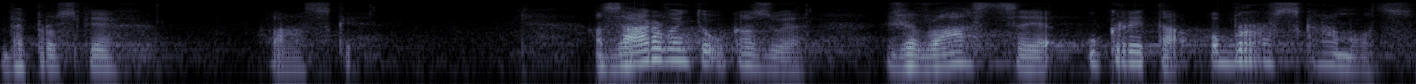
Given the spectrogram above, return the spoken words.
ve prospěch lásky. A zároveň to ukazuje, že v lásce je ukryta obrovská moc,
